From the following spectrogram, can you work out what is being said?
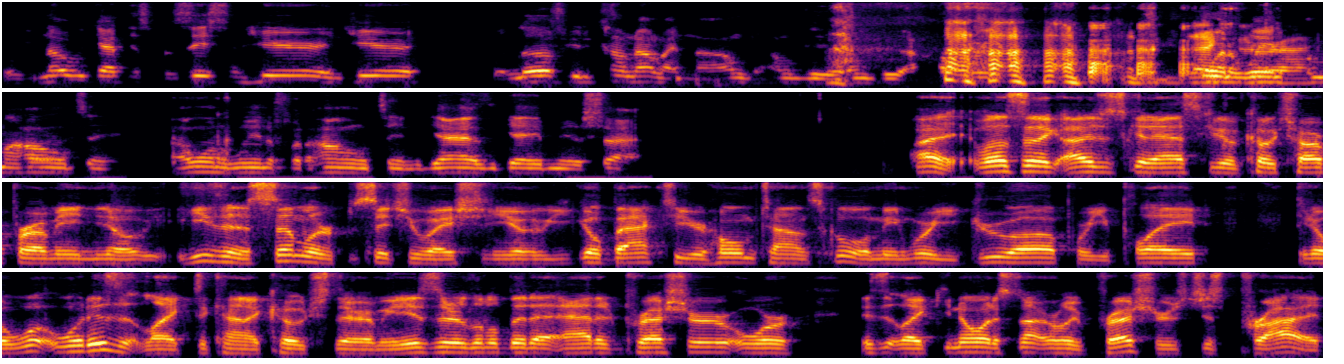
"Well, you know, we got this position here and here. We'd love for you to come." down. I'm like, "No, I'm, I'm good. I'm good. I, I want to win right. for my home team. I want to win it for the home team. The guys that gave me a shot." All right. Well, it's like I was just going to ask you, Coach Harper. I mean, you know, he's in a similar situation. You know, you go back to your hometown school. I mean, where you grew up, where you played you know what what is it like to kind of coach there? I mean, is there a little bit of added pressure, or is it like you know what? It's not really pressure; it's just pride,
